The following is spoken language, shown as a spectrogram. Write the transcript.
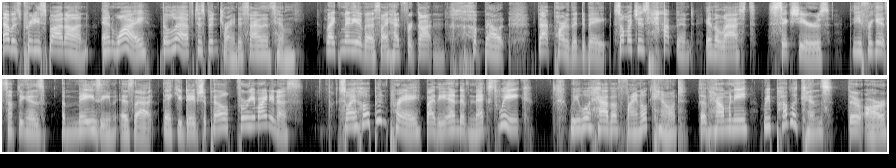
That. Was pretty spot on. And why the left has been trying to silence him. Like many of us, I had forgotten about that part of the debate. So much has happened in the last six years that you forget something as amazing as that. Thank you, Dave Chappelle, for reminding us. So I hope and pray by the end of next week, we will have a final count of how many Republicans there are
